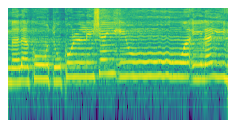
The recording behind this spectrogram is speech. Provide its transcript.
ملكوت كل شيء وإليه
